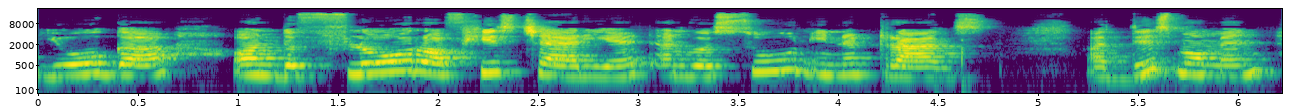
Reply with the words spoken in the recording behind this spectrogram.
yoga on the floor of his chariot and was soon in a trance. At this moment,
